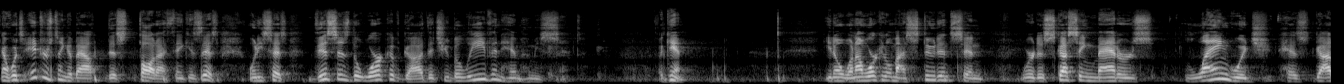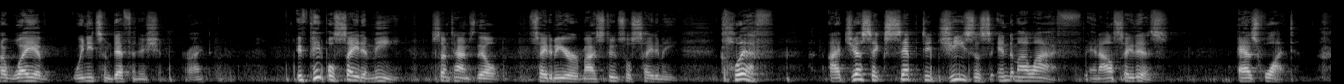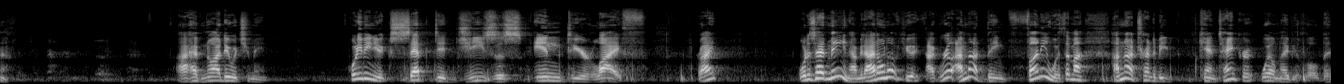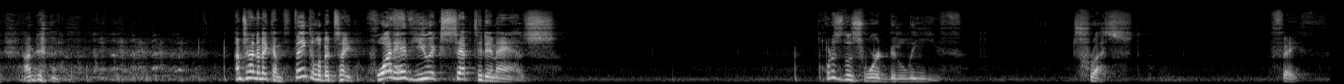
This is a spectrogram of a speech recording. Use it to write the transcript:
Now, what's interesting about this thought, I think, is this when he says, This is the work of God, that you believe in him whom he sent. Again, you know, when I'm working with my students and we're discussing matters, language has got a way of, we need some definition, right? If people say to me, sometimes they'll say to me, or my students will say to me, Cliff, I just accepted Jesus into my life. And I'll say this, as what? I have no idea what you mean. What do you mean you accepted Jesus into your life? Right? What does that mean? I mean, I don't know. You, I really, I'm not being funny with them. I, am not trying to be cantankerous. Well, maybe a little bit. I'm, just, I'm trying to make them think a little bit. Say, what have you accepted him as? What does this word believe? Trust, faith.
